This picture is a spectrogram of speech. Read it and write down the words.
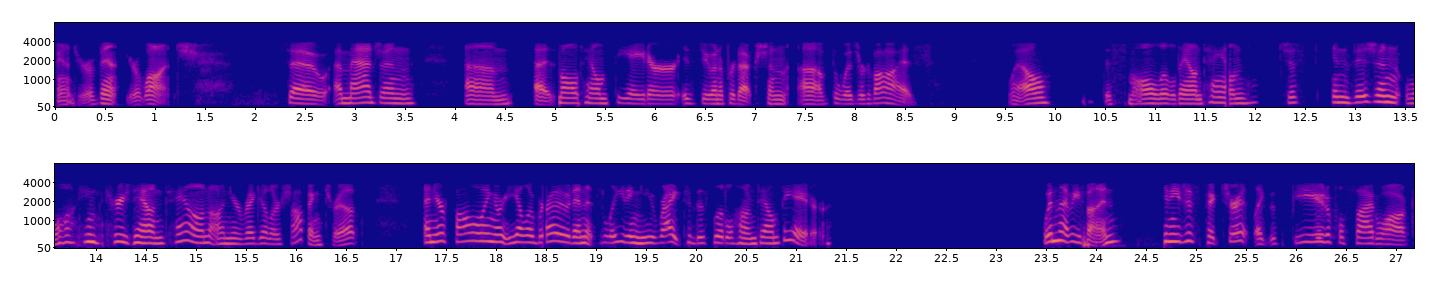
and your event, your launch. So imagine um, a small town theater is doing a production of The Wizard of Oz. Well, this small little downtown just envision walking through downtown on your regular shopping trip and you're following a yellow road and it's leading you right to this little hometown theater. Wouldn't that be fun? Can you just picture it? Like this beautiful sidewalk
